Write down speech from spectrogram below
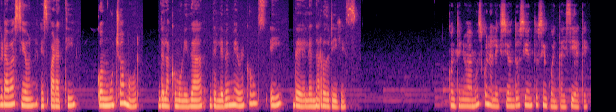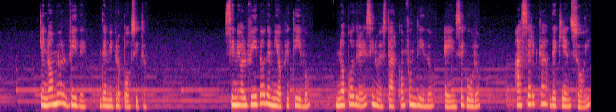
grabación es para ti, con mucho amor, de la comunidad de Eleven Miracles y de Elena Rodríguez. Continuamos con la lección 257. Que no me olvide de mi propósito. Si me olvido de mi objetivo, no podré sino estar confundido e inseguro acerca de quién soy,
